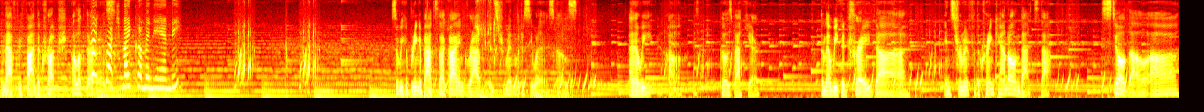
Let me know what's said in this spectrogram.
and after we find the crutch, oh look, there that it is. crutch might come in handy. So we could bring it back to that guy and grab the instrument. Let's just see where this goes. And then we, oh, goes back here. And then we could trade the instrument for the crank handle, and that's that. Still though, uh,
